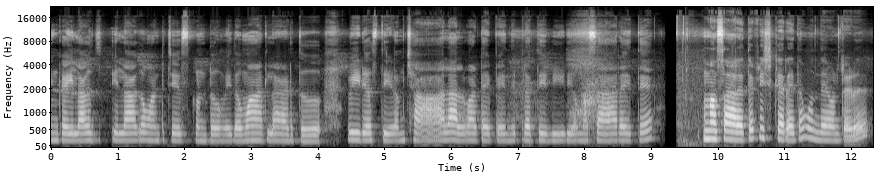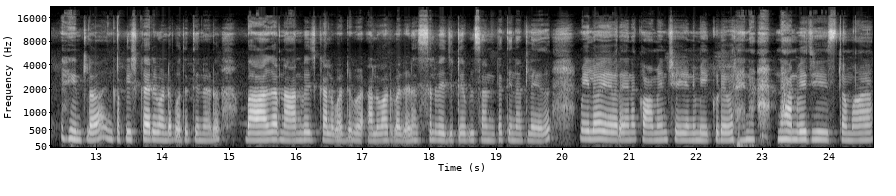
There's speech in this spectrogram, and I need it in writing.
ఇంకా ఇలా ఇలాగ వంట చేసుకుంటూ మీతో మాట్లాడుతూ వీడియోస్ తీయడం చాలా అలవాటు అయిపోయింది ప్రతి వీడియో మా సార్ అయితే మా సార్ అయితే ఫిష్ కర్రీ అయితే ముందే ఉంటాడు ఇంట్లో ఇంకా ఫిష్ కర్రీ వండపోతే తినడు. బాగా నాన్ వెజ్కి అలవాటు అలవాటు పడ్డాడు. అస్సలు వెజిటేబుల్స్ అంటే తినట్లేదు. మీలో ఎవరైనా కామెంట్ చేయండి. మీకు కూడా ఎవరైనా నాన్ వెజ్ ఇష్టమా?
